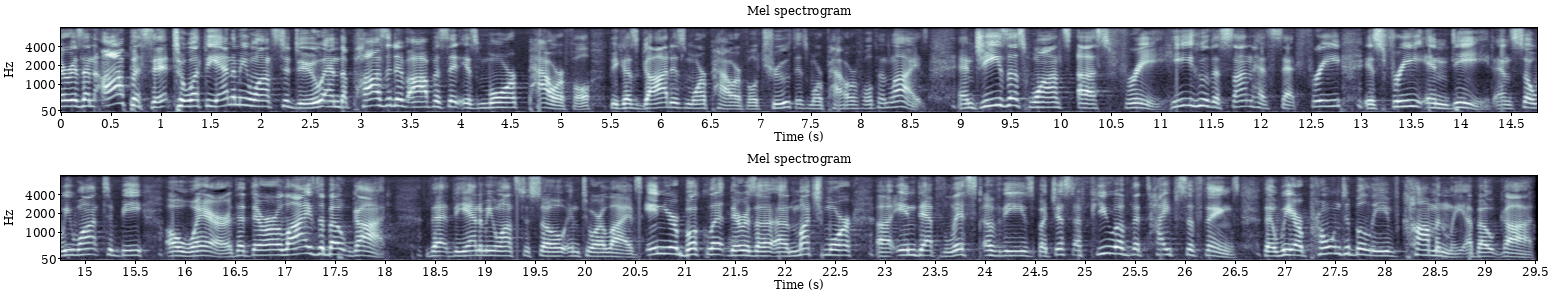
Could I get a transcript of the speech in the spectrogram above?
There is an opposite to what the enemy wants to do, and the positive opposite is more powerful because God is more powerful. Truth is more powerful than lies. And Jesus wants us free. He who the Son has set free is free indeed. And so we want to be aware that there are lies about God that the enemy wants to sow into our lives. In your booklet, there is a, a much more uh, in depth list of these, but just a few of the types of things that we are prone to believe commonly about God.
